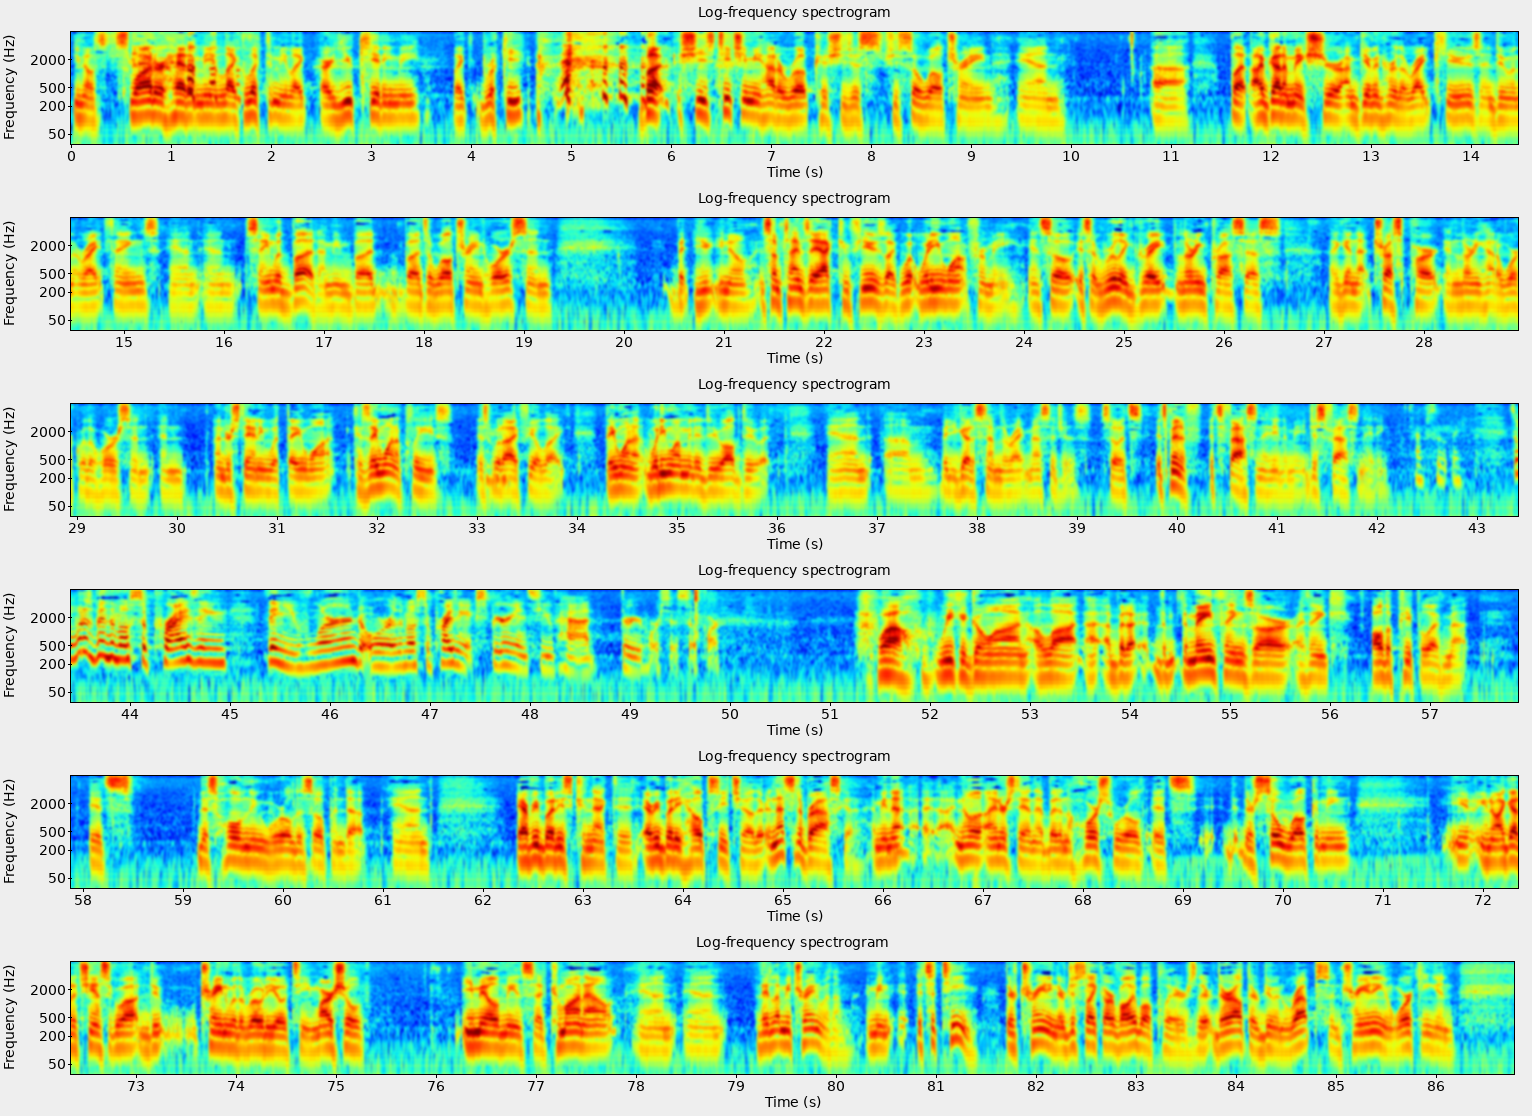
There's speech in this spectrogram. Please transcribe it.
you know, swat her head at me and like looked at me like, "Are you kidding me?" Like rookie. but she's teaching me how to rope because she just she's so well trained, and uh, but I've got to make sure I'm giving her the right cues and doing the right things, and and same with Bud. I mean, Bud Bud's a well trained horse and but you you know and sometimes they act confused like what, what do you want from me? And so it's a really great learning process. Again that trust part and learning how to work with a horse and, and understanding what they want because they want to please is mm-hmm. what i feel like. They want to what do you want me to do? I'll do it. And um, but you got to send them the right messages. So it's it's been a, it's fascinating to me just fascinating. Absolutely. So what has been the most surprising thing you've learned or the most surprising experience you've had through your horses so far Wow, we could go on a lot, uh, but uh, the, the main things are, I think, all the people I've met. It's this whole new world has opened up, and everybody's connected. Everybody helps each other, and that's Nebraska. I mean, that, I I know I understand that, but in the horse world, it's they're so welcoming. You, you know, I got a chance to go out and do train with a rodeo team. Marshall emailed me and said, "Come on out," and and they let me train with them. I mean, it's a team. They're training. They're just like our volleyball players. They're they're out there doing reps and training and working and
